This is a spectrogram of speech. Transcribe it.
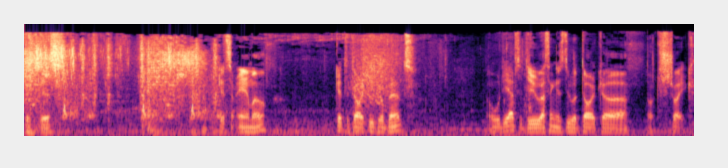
take this, get some ammo, get the Dark Eco Vent, Oh, what you have to do, I think, is do a dark, uh, dark strike.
